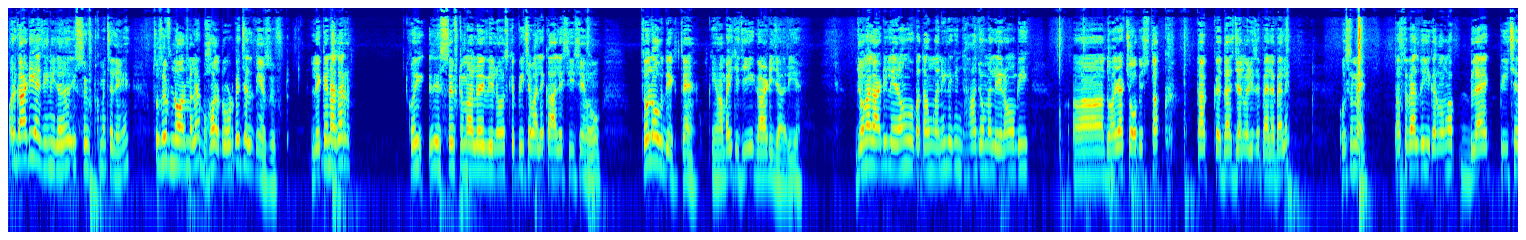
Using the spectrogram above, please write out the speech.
और गाड़ी ऐसी नहीं चल इस स्विफ्ट में चलेंगे। तो स्विफ्ट नॉर्मल है, बहुत रोड पे चलती है स्विफ्ट लेकिन अगर कोई स्विफ्ट में व्हील हो उसके पीछे वाले काले शीशे हों तो लोग देखते हैं कि हाँ भाई किसी की गाड़ी जा रही है। जो मैं गाड़ी ले रहा हूँ, वो बताऊँगा नहीं, लेकिन हाँ जो मैं ले रहा हूँ अभी दो हज़ार चौबीस तक तक दस जनवरी से पहले पहले उसमें सबसे पहले तो ये करवाऊँगा ब्लैक पीछे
